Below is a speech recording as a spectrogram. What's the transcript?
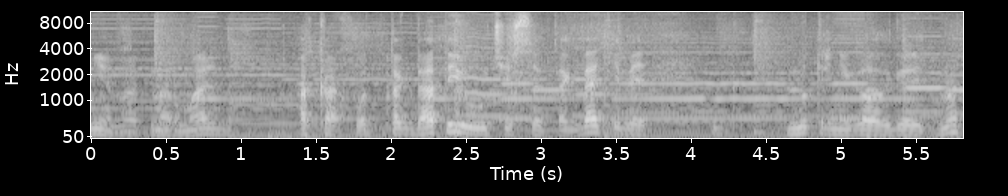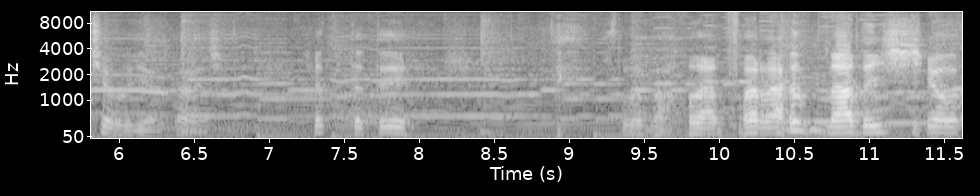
Не, ну это нормально. А как? Вот тогда ты учишься, тогда тебе внутренний голос говорит, ну что, Владимир Николаевич, что-то ты слабоват, пора, надо еще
